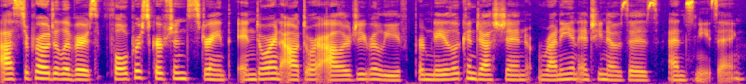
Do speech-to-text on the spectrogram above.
Astepro delivers full prescription strength indoor and outdoor allergy relief from nasal congestion, runny and itchy noses, and sneezing.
